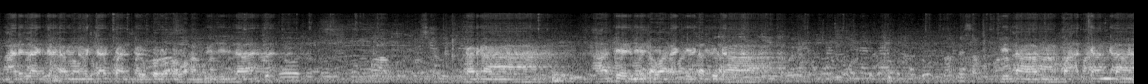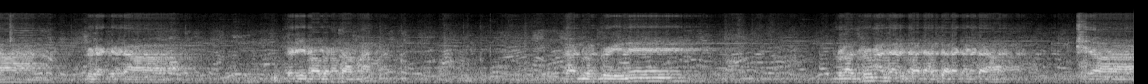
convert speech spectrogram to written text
marilah kita mengucapkan syukur Alhamdulillah. Karena hasil musyawarah kita sudah kita manfaatkan dan sudah kita terima bersama. Dan untuk ini kelangsungan daripada acara kita yang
